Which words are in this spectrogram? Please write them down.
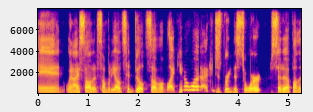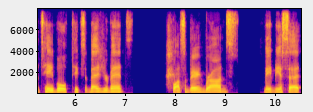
And when I saw that somebody else had built some, I'm like, you know what? I could just bring this to work, set it up on the table, take some measurements, bought some bearing bronze, made me a set.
